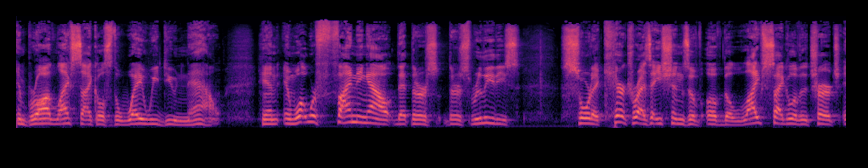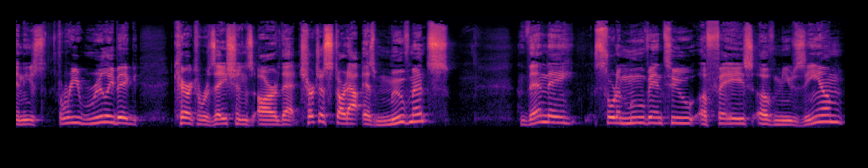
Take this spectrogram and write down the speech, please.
and broad life cycles the way we do now. And, and what we're finding out that there's, there's really these sort of characterizations of, of the life cycle of the church, and these three really big characterizations are that churches start out as movements, then they sort of move into a phase of museum,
